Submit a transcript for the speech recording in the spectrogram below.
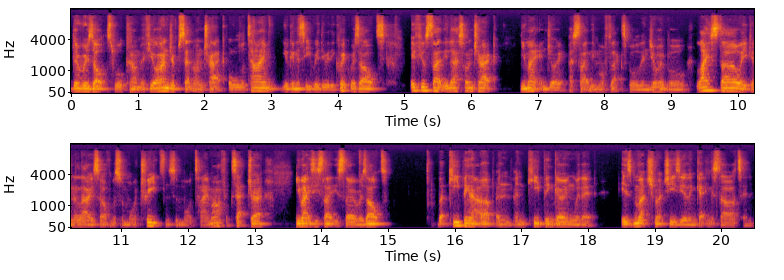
the results will come. If you're 100% on track all the time, you're going to see really, really quick results. If you're slightly less on track, You might enjoy a slightly more flexible, enjoyable lifestyle where you can allow yourself some more treats and some more time off, etc. You might see slightly slower results, but keeping that up and, and keeping going with it is much, much easier than getting started.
